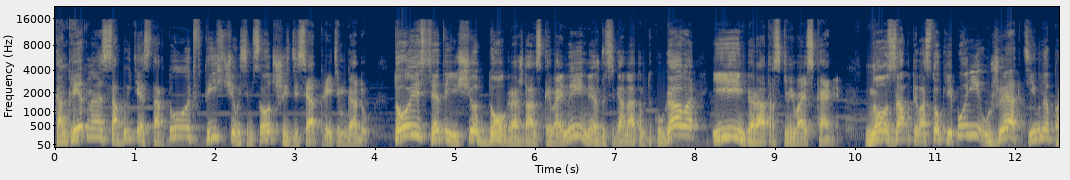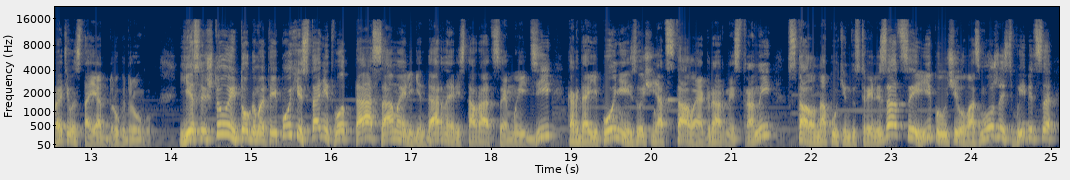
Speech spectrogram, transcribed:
Конкретно события стартуют в 1863 году. То есть это еще до гражданской войны между Сиганатом Токугава и императорскими войсками. Но Запад и Восток Японии уже активно противостоят друг другу. Если что, итогом этой эпохи станет вот та самая легендарная реставрация Мэйдзи, когда Япония из очень отсталой аграрной страны встала на путь индустриализации и получила возможность выбиться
